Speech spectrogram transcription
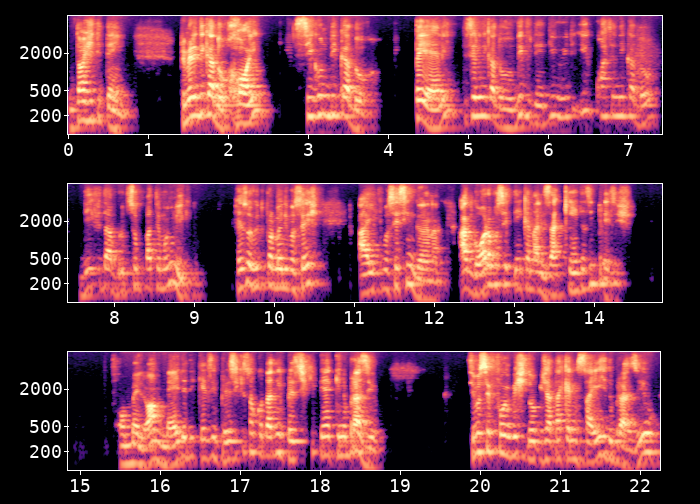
Então a gente tem primeiro indicador ROI, segundo indicador PL, terceiro indicador dividend yield e quarto indicador dívida bruta sobre patrimônio líquido. Resolvido o problema de vocês, aí que você se engana. Agora você tem que analisar 500 empresas. Ou melhor, a média de 500 empresas, que são a quantidade de empresas que tem aqui no Brasil. Se você for um investidor que já está querendo sair do Brasil,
